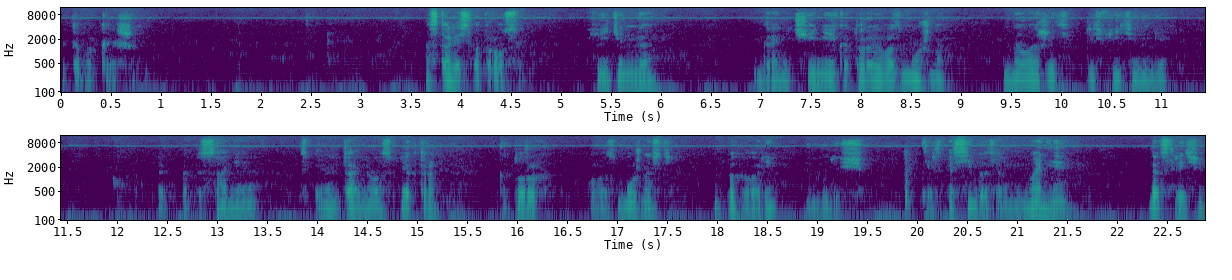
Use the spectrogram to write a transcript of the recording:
этого кэша. Остались вопросы фитинга ограничения которые возможно наложить при фитинге описание экспериментального спектра которых по мы поговорим в будущем. Теперь спасибо за внимание. До встречи.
